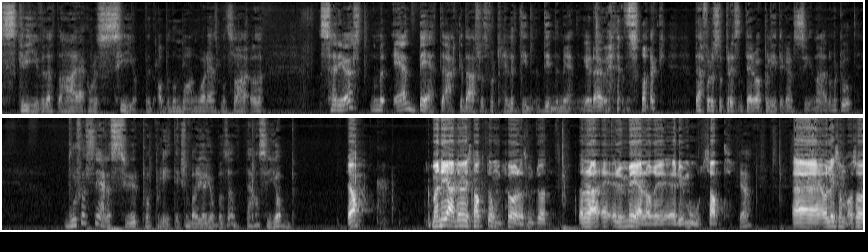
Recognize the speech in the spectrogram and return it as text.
Skrive dette her? Jeg kommer til å si opp et abonnement, var det en som sa. Altså, seriøst, nummer én, BT er ikke der for å fortelle din, dine meninger. Det er jo en sak. Det er for å presentere hva politikerens syn er. Nummer to, hvorfor så jævla sur på en politiker som bare gjør jobben sin? Det er hans jobb. Ja. Men igjen, det vi snakket om før liksom, du, der, Er du med eller er du imot? sant? Ja. Eh, og liksom, altså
